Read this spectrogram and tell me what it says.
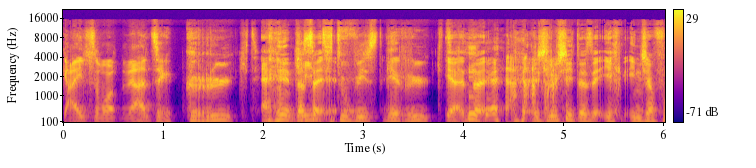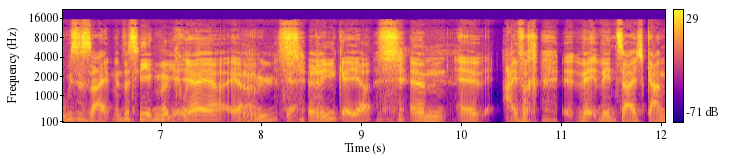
geiles Wort. Wir haben sie gerügt. das, kind, du bist gerügt. Ja, das ist lustig, dass ich, in Schaffhausen sagt man das irgendwie. Wirklich? Ja, ja, ja. Rügen. Rügen, ja. Ähm, äh, einfach, wenn, du sagst, geh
